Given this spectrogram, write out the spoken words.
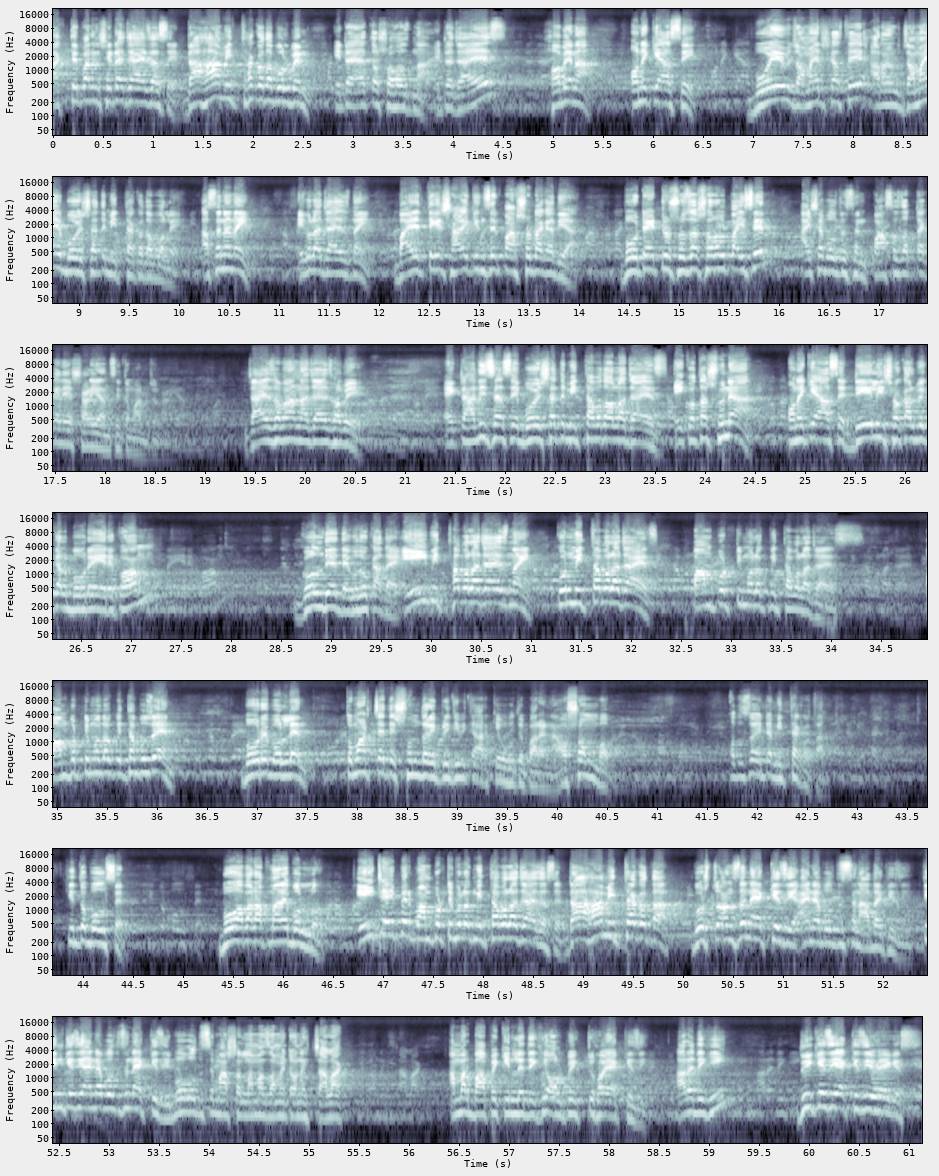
রাখতে পারেন, সেটা জায়েজ আছে। ডাহা মিথ্যা কথা বলবেন, এটা এত সহজ না, এটা জায়েজ হবে না। অনেকে আছে বইয়ে জামাইয়ের সাথে আর জামাইয়ের বইয়ের সাথে মিথ্যা কথা বলে। আছে না নাই? এগুলা জায়েজ নাই। বাইরের থেকে শাড়ি কিনছেন পাঁচশো টাকা দিয়া। বউটা একটু সোজা সরল পাইছেন আয়সা বলতেছেন, পাঁচ হাজার টাকা দিয়ে শাড়ি আনছি তোমার জন্য। জায়েজ হবে না না জায়েজ হবে? একটা হাদিস আছে বউয়ের সাথে মিথ্যা কথা বলা জায়েজ। এই কথা শুনে অনেকে আছে, ডেইলি সকাল বিকাল বউরে এরকম গোল দিয়ে দেয়, ধোকা দেয়। এই মিথ্যা বলা জায়েজ নাই। কোন মিথ্যা বলা জায়েজ? পাম্পট্টিমূলক মিথ্যা বলা জায়েজ। পাম্পট্টিমূলক মিথ্যা বুঝেন? বউরে বললেন, তোমার চাইতে সুন্দর এই পৃথিবীতে আর কেউ হতে পারে না। অসম্ভব। অথচ এটা মিথ্যা কথা। কিন্তু বলছেন, বউ আবার আপনারে বলল এই টাইপের পাম্পট্টিমূলক মিথ্যা বলা যায় আছে। ডাহা মিথ্যা কথা। গোস্ত আনছেন এক কেজি, আয়না বলতেছেন আধা কেজি। তিন কেজি আয়না বলতেছেন এক কেজি। বউ বলতেছে মার্শাল্লাহ আমার জামাইটা অনেক চালাক। আমার বাপে কিনলে দেখি অল্প একটু হয় এক কেজি। আরে দেখি, দুই কেজি, এক কেজি হয়ে গেছে।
